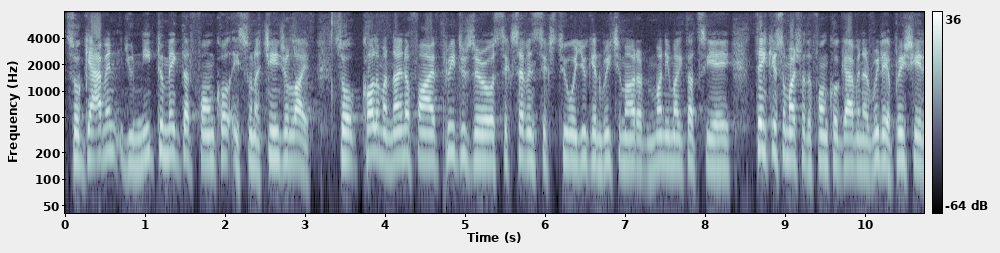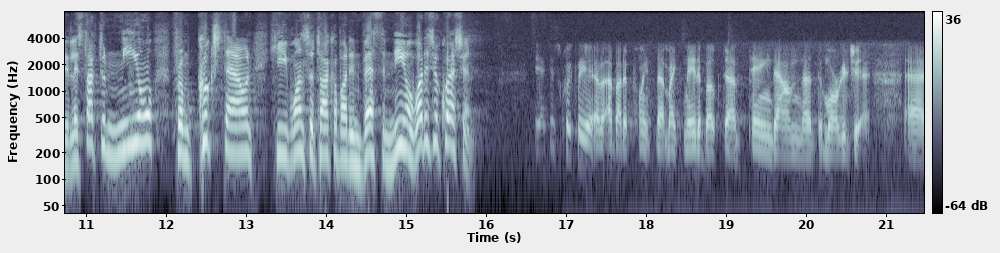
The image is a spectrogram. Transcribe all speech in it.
So Gavin, you need to make that phone call. It's going to change your life. So call him at 905-320-6762 or you can reach him out at moneymike.ca. Thank you so much for the phone call, Gavin. I really appreciate it. Let's talk to Neil from Cookstown. He wants to talk about investing. Neil, what is your question? Yeah, just quickly uh, about a point that Mike made about uh, paying down uh, the mortgage. Uh,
